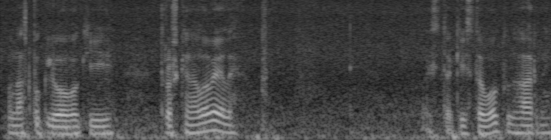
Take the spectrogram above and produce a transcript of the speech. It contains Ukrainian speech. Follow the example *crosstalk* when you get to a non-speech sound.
у нас покльовок і трошки наловили. Ось такий ставок тут гарний.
